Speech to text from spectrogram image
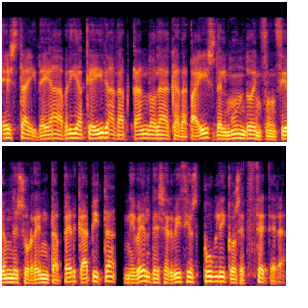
Esta idea habría que ir adaptándola a cada país del mundo en función de su renta per cápita, nivel de servicios públicos, etc.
